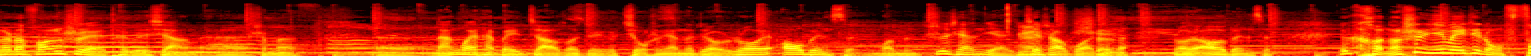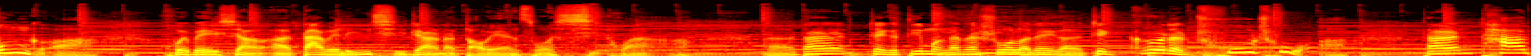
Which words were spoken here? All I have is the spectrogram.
歌的方式也特别像呃什么。呃，难怪他被叫做这个九十年的叫 Roy Orbison。我们之前也介绍过这个 Roy Orbison，也可能是因为这种风格啊，会被像啊大卫林奇这样的导演所喜欢啊。呃，当然这个丁梦刚才说了，这个这歌的出处啊，当然他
